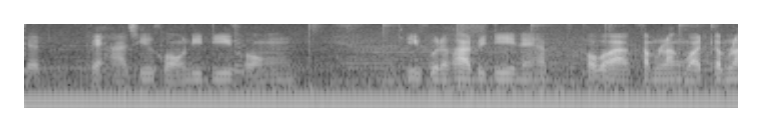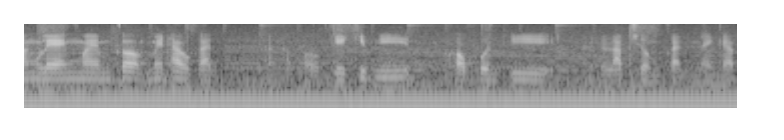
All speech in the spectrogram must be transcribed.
จะไปหาซื้อของดีๆ ของที่คุณภาพดีๆนะครับ เพราะว่ากำลังวัดกำลังแรงมันก็ไม่เท่ากันนะครับโอเคคลิปนี้ขอบคุณที่รับชมกันนะครับ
